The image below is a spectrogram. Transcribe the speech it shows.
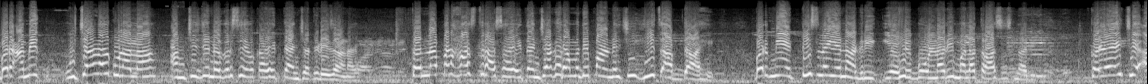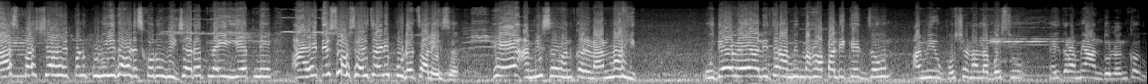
बरं आम्ही विचारणार कुणाला? आमचे जे नगरसेवक आहेत त्यांच्याकडे जाणार. त्यांना पण हाच त्रास आहे. त्यांच्या घरामध्ये पाण्याची हीच आपदा आहे. तर मी एकटीच नाहीये नागरिक. हे हे बोलणारी मला त्रास असणारी. कळायचे आसपासचे आहेत पण कुणीही धाडस करून विचारत नाही येत नाही. आहे ते सोसायचं आणि पुढे चालायचं. हे आम्ही सहन करणार नाहीत. उद्या वेळ आली तर आम्ही महापालिकेत जाऊन आम्ही उपोषणाला बसू नाहीतर आम्ही आंदोलन करू.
